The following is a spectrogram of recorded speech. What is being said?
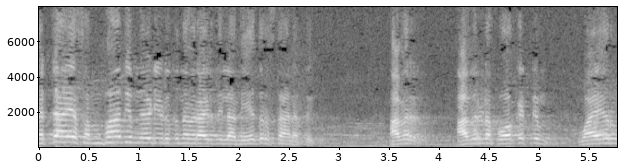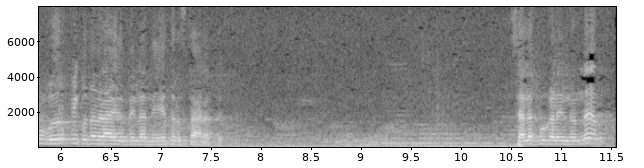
തെറ്റായ സമ്പാദ്യം നേടിയെടുക്കുന്നവരായിരുന്നില്ല നേതൃസ്ഥാനത്ത്. അവർ അവരുടെ പോക്കറ്റും വയറും വീർപ്പിക്കുന്നവരായിരുന്നില്ല നേതൃസ്ഥാനത്ത്. സെലഫുകളിൽ നിന്ന്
